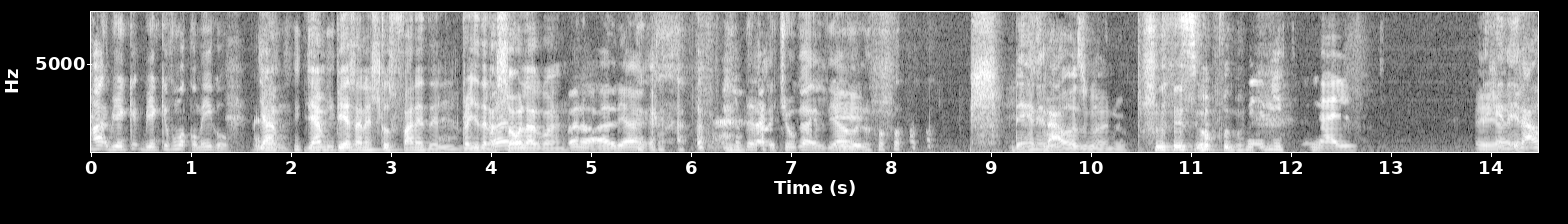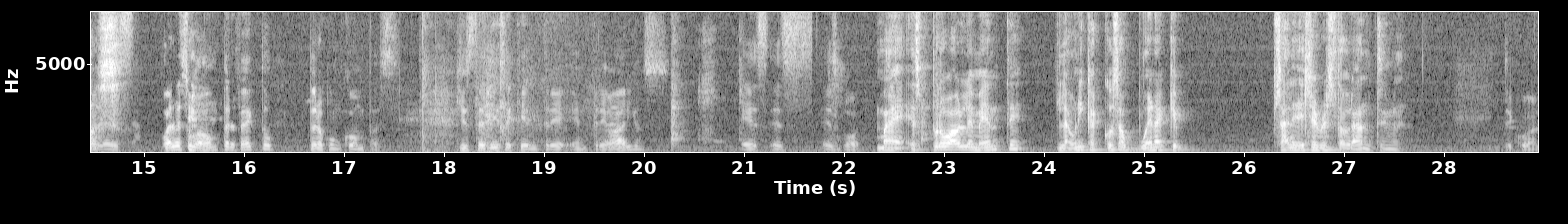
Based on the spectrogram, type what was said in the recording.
ah, bien, que, bien que fuma conmigo. Ya, ya empiezan estos fans del Reyes de las Bueno. Olas, güey. Bueno, Adrián. De la lechuga del diablo. Degenerados, güey. Medicinal. Eh, Degenerados. ¿cuál es- ¿Cuál es su bajón perfecto, pero con compas? Que usted dice que entre, entre varios es, es, es God. Mae, es probablemente la única cosa buena que sale de ese restaurante. ¿De cuál?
